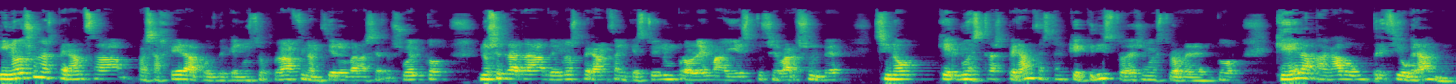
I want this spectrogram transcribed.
Y no es una esperanza pasajera, pues de que nuestros problemas financieros van a ser resueltos. No se trata de una esperanza en que estoy en un problema y esto se va a resolver, sino que nuestra esperanza está en que Cristo es nuestro redentor, que Él ha pagado un precio grande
